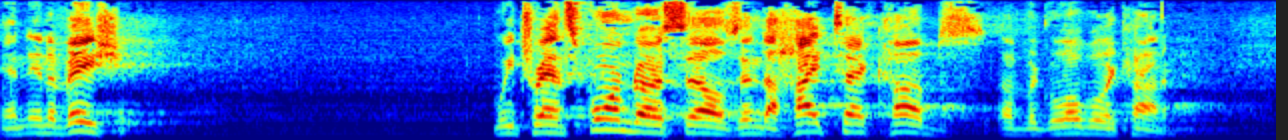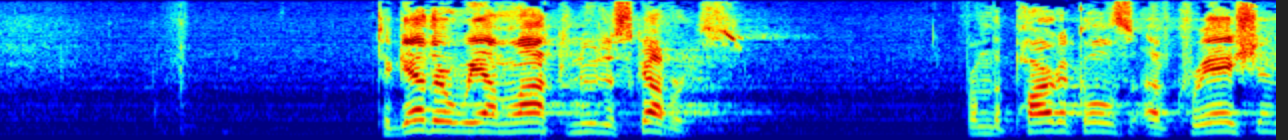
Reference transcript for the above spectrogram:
and innovation, we transformed ourselves into high tech hubs of the global economy. Together, we unlock new discoveries from the particles of creation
